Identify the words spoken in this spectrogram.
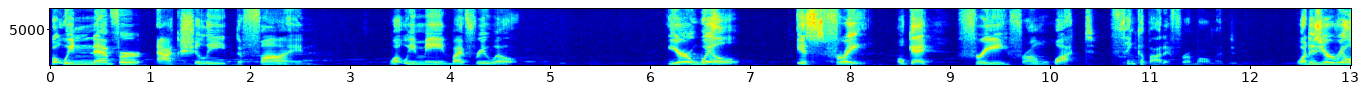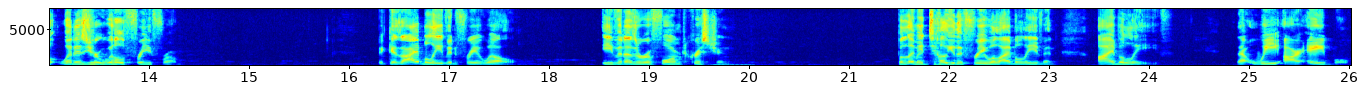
but we never actually define what we mean by free will. Your will is free, okay? Free from what? Think about it for a moment. What is your real what is your will free from? Because I believe in free will, even as a reformed Christian. But let me tell you the free will I believe in. I believe that we are able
